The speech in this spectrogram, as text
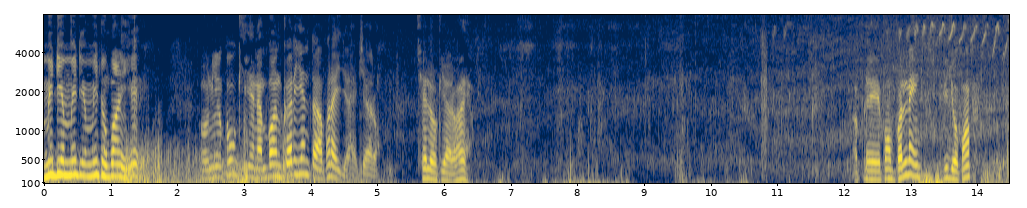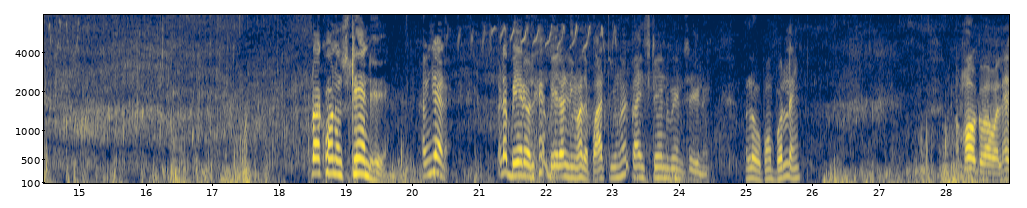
મીડિયમ મીડિયમ મીઠું પાણી છે. અહીંયા પૂખીએ ને બંધ કરીએ ને તો ભરાઈ જાય ક્યારો. છેલ્લો ક્યારો, હે. આપણે પંપ ભર લઈ ત્રીજો પંપ. રાખવાનું સ્ટેન્ડ છે. સમજ્યા ને? એટલે બેરલ હે બેરલની માથે પાટિયું હે કાંઈ સ્ટેન્ડ બેન્ડ છે નહીં. હલો, પંપ ભર લઈ. મગ વાવલ હે,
